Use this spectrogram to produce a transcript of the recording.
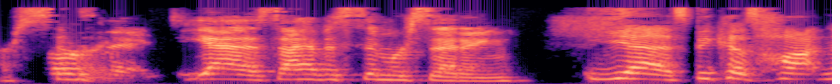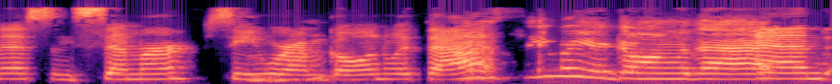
are simmering. perfect. Yes. I have a simmer setting. Yes, because hotness and simmer. See where I'm going with I that. see where you're going with that. And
